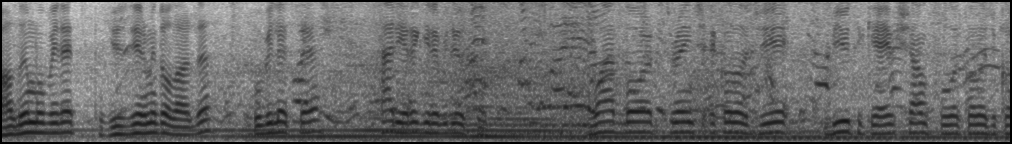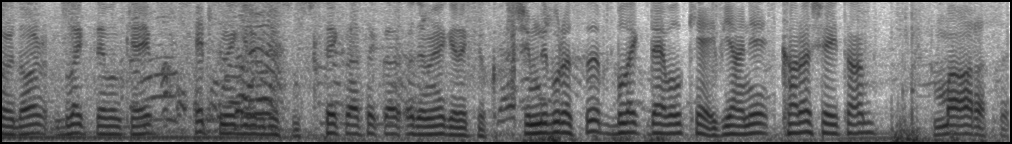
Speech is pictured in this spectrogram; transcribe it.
Aldığım bu bilet 120 dolardı. Bu biletle her yere girebiliyorsun. Wildboard, Strange Ecology, Beauty Cave, Shamfu Ecology Corridor, Black Devil Cave hepsine girebiliyorsunuz. Tekrar tekrar ödemeye gerek yok. Şimdi burası Black Devil Cave yani kara şeytan mağarası.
